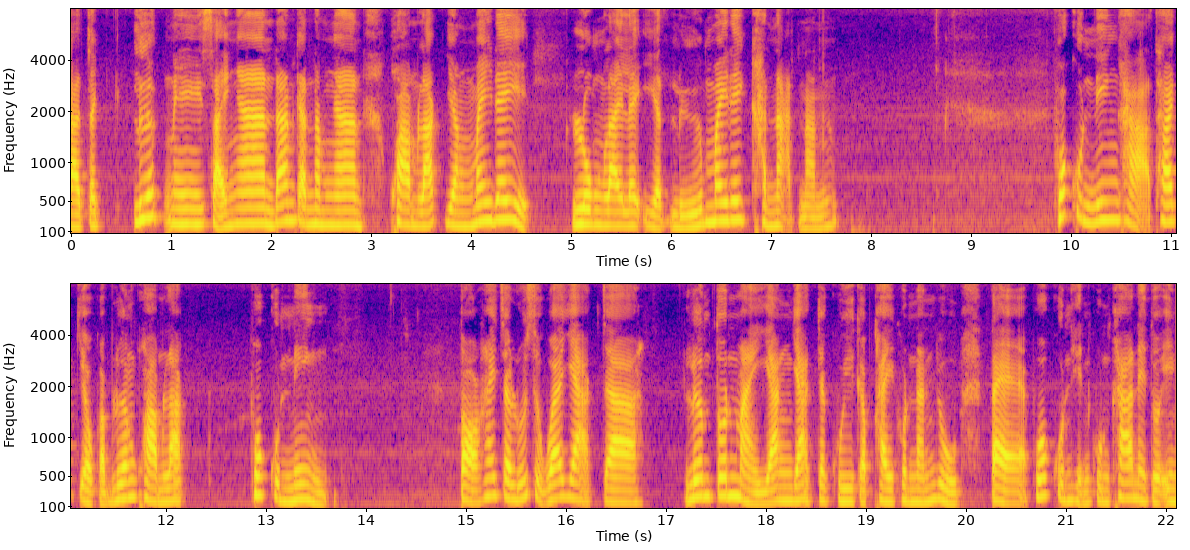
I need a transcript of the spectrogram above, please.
อาจจะเลือกในสายงานด้านการทำงาน ความรักยังไม่ได้ลงรายละเอียดหรือไม่ได้ขนาดนั้น วกคุณนิ่งค่ะ ถ้าเกี่ยวกับเรื่องความรัก พวกคุณนิ่ง ต่อให้จะรู้สึกว่าอยากจะเริ่มต้นใหม่ยังอยากจะคุยกับใครคนนั้นอยู่ แต่พวกคุณเห็นคุณค่าในตัวเอง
